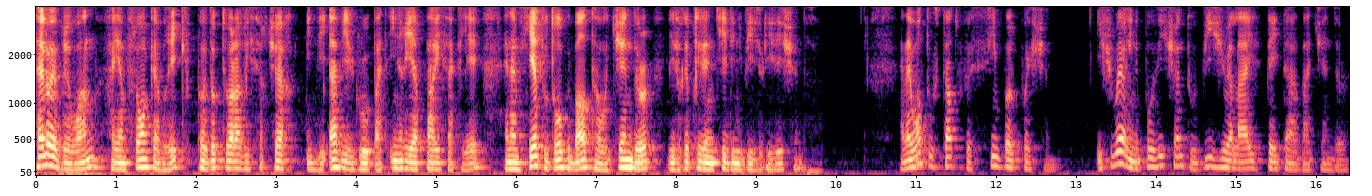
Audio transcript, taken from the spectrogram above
Hello everyone, I am Florent Cabric, postdoctoral researcher in the Aviz group at INRIA Paris-Saclay, and I'm here to talk about how gender is represented in visualizations. And I want to start with a simple question. If you were in a position to visualize data about gender,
